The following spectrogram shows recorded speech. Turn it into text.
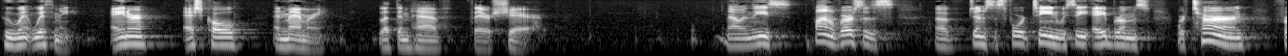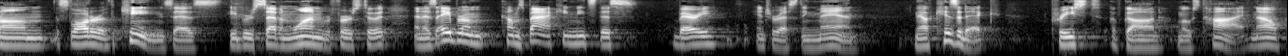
who went with me. Aner, Eshcol, and Mamre. Let them have their share. Now, in these final verses of Genesis 14, we see Abram's return from the slaughter of the kings, as Hebrews 7 1 refers to it. And as Abram comes back, he meets this very interesting man, Melchizedek, priest of God Most High. Now,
